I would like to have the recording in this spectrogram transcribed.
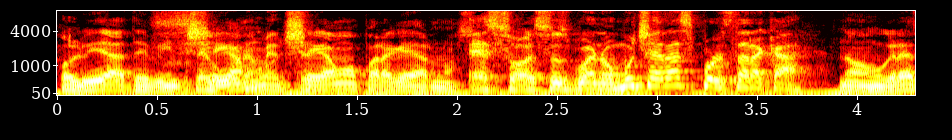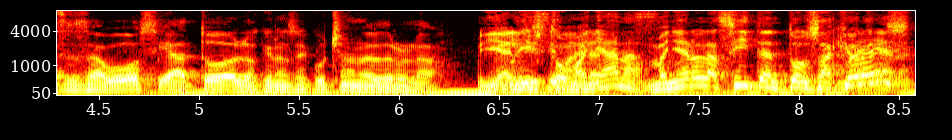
olvídate, llegamos, llegamos para quedarnos. Eso, eso es bueno. Muchas gracias por estar acá. No, gracias a vos y a todos los que nos escuchan de otro lado. Y ya listo, mañana. gracias. Mañana la cita, entonces. ¿A qué hora es?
